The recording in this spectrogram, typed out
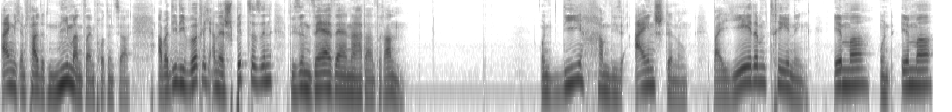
Eigentlich entfaltet niemand sein Potenzial. Aber die, die wirklich an der Spitze sind, die sind sehr, sehr nah da dran. Und die haben diese Einstellung bei jedem Training immer und immer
